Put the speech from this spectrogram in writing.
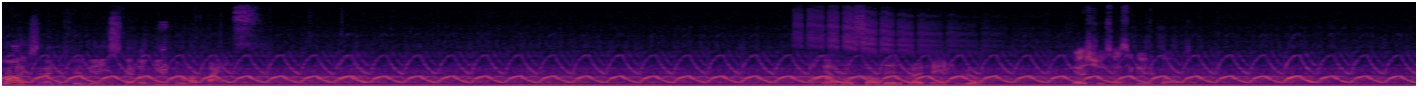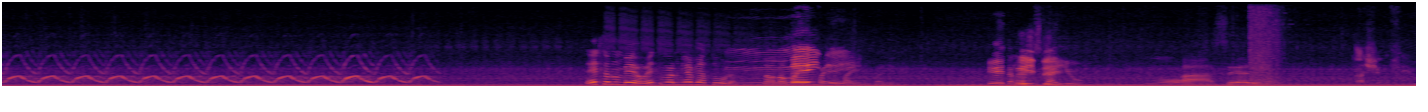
Corre, Stride feliz. Cadê o nitro, rapaz? Tem a posição dele pra gente, viu? Eu assisti, só seguir ele conta. Entra no meu, entra na minha viatura. Não, não, vai, vai, indo, vai indo, vai indo. Eita, Mayday. mas caiu. Ah, sério? Achei um fio.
